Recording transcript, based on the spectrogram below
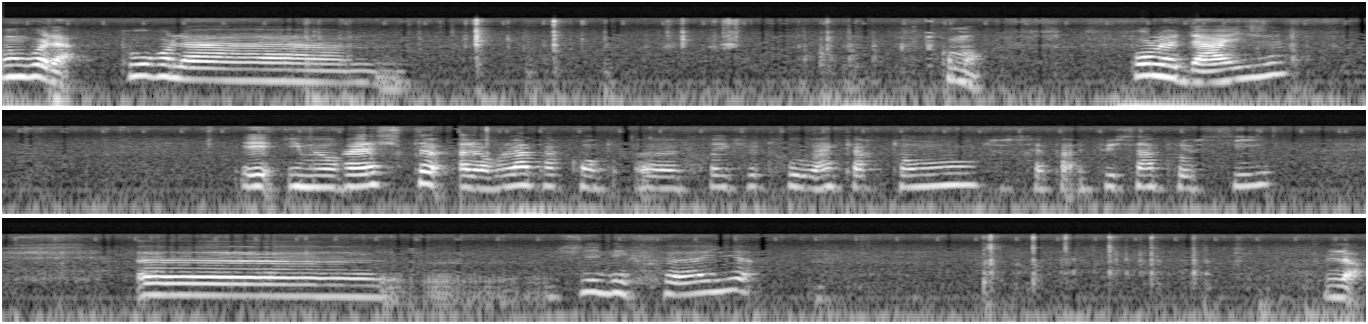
Donc voilà, pour la... Comment? Pour le dies. Et il me reste, alors là par contre, il euh, faudrait que je trouve un carton, ce serait plus simple aussi. Euh, j'ai des feuilles. Là.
